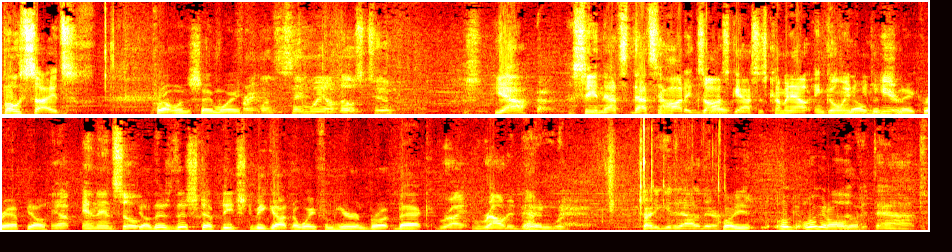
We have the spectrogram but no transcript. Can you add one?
both sides. Front one the same way. Front one's the same way on those two. Yeah, see, and that's that's the hot exhaust Melt- gas is coming out and going in Melted here. snake wrap, yeah. Yep, and then so Yeah, this this stuff needs to be gotten away from here and brought back. right and routed And- backward. Try to get it out of there. Well, you, look look at all Look the at that.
